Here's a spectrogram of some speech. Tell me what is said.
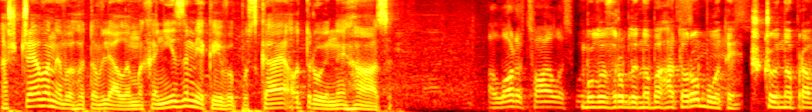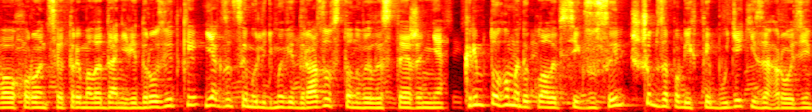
А ще вони виготовляли механізм, який випускає отруйний газ. Було зроблено багато роботи. Щойно правоохоронці отримали дані від розвідки, як за цими людьми відразу встановили стеження. Крім того, ми доклали всіх зусиль, щоб запобігти будь-якій загрозі.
